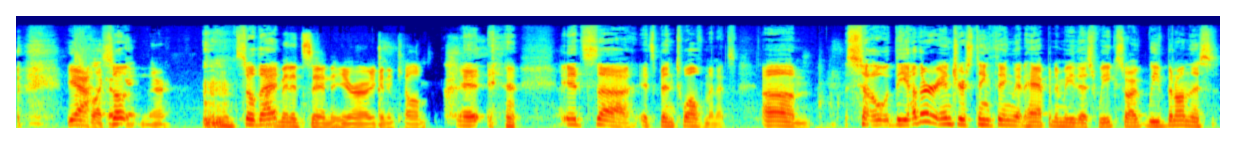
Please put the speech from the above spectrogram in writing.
yeah I feel like so I'm getting there. so that Five minutes in, you're already going to kill him. it, it's uh it's been 12 minutes um so the other interesting thing that happened to me this week so I, we've been on this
